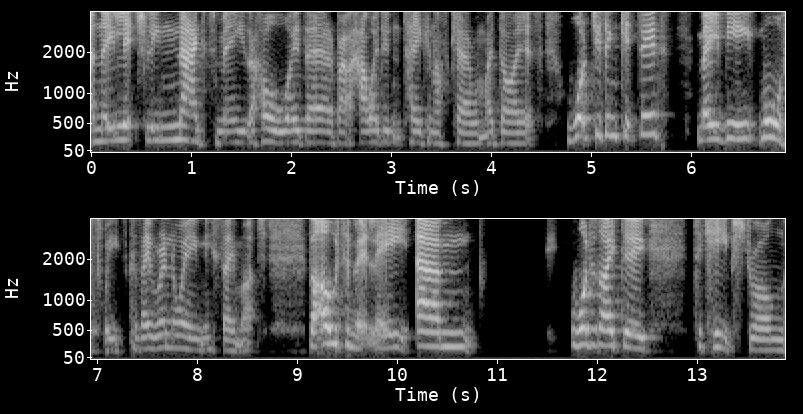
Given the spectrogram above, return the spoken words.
and they literally nagged me the whole way there about how i didn't take enough care on my diet. What do you think it did maybe more sweets because they were annoying me so much but ultimately um what did i do to keep strong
